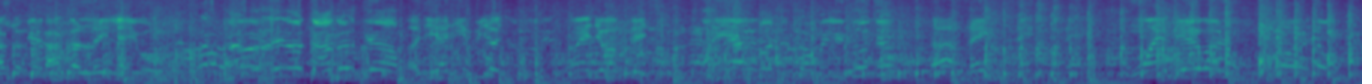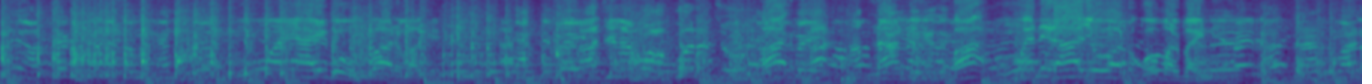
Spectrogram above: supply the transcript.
કાગળ કાગળ લઈ આવ્યો. કાગળ લઈને આવો, કાગળ ક્યાં હજી હજી બીજો હું જવાબ દઈશ. નહીં આવે. આજુબાજુ સમય લીધો છે? હા નહીં નહીં, નહીં. હું અહીં બેવાનું હું નહીં, અધ્યક્ષ મને સમય કાંતિભાઈ, અહીંયા આવ્યો બાર વાગે. રાજીનામું આપવાના છો? હું એની રાહ જોવાનું ગોપાલભાઈની. પણ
